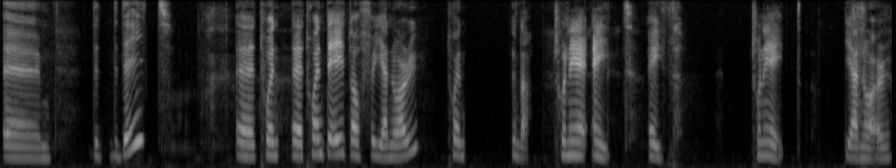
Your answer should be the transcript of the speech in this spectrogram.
ehm, the, the date? Uh, twen, eh, 28th of January? Twen, vänta. 28. 8th 28. January.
